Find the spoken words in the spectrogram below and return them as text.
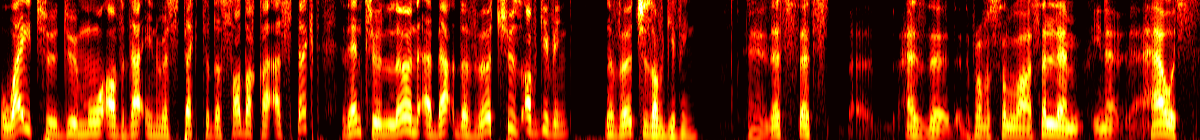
way to do more of that in respect to the sadaqah aspect than to learn about the virtues of giving? The virtues of giving. Yeah, that's that's uh, as the the Prophet sallallahu. You know how it's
